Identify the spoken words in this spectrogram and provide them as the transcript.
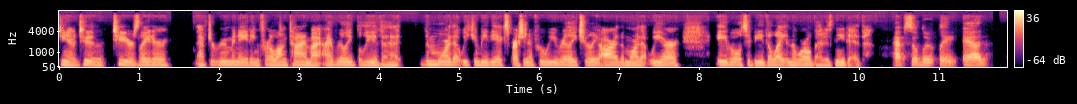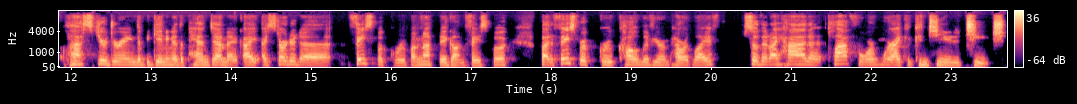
you know, two, two years later, after ruminating for a long time, I, I really believe that the more that we can be the expression of who we really truly are, the more that we are able to be the light in the world that is needed. Absolutely. And last year during the beginning of the pandemic, I, I started a Facebook group. I'm not big on Facebook, but a Facebook group called Live Your Empowered Life so that I had a platform where I could continue to teach.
